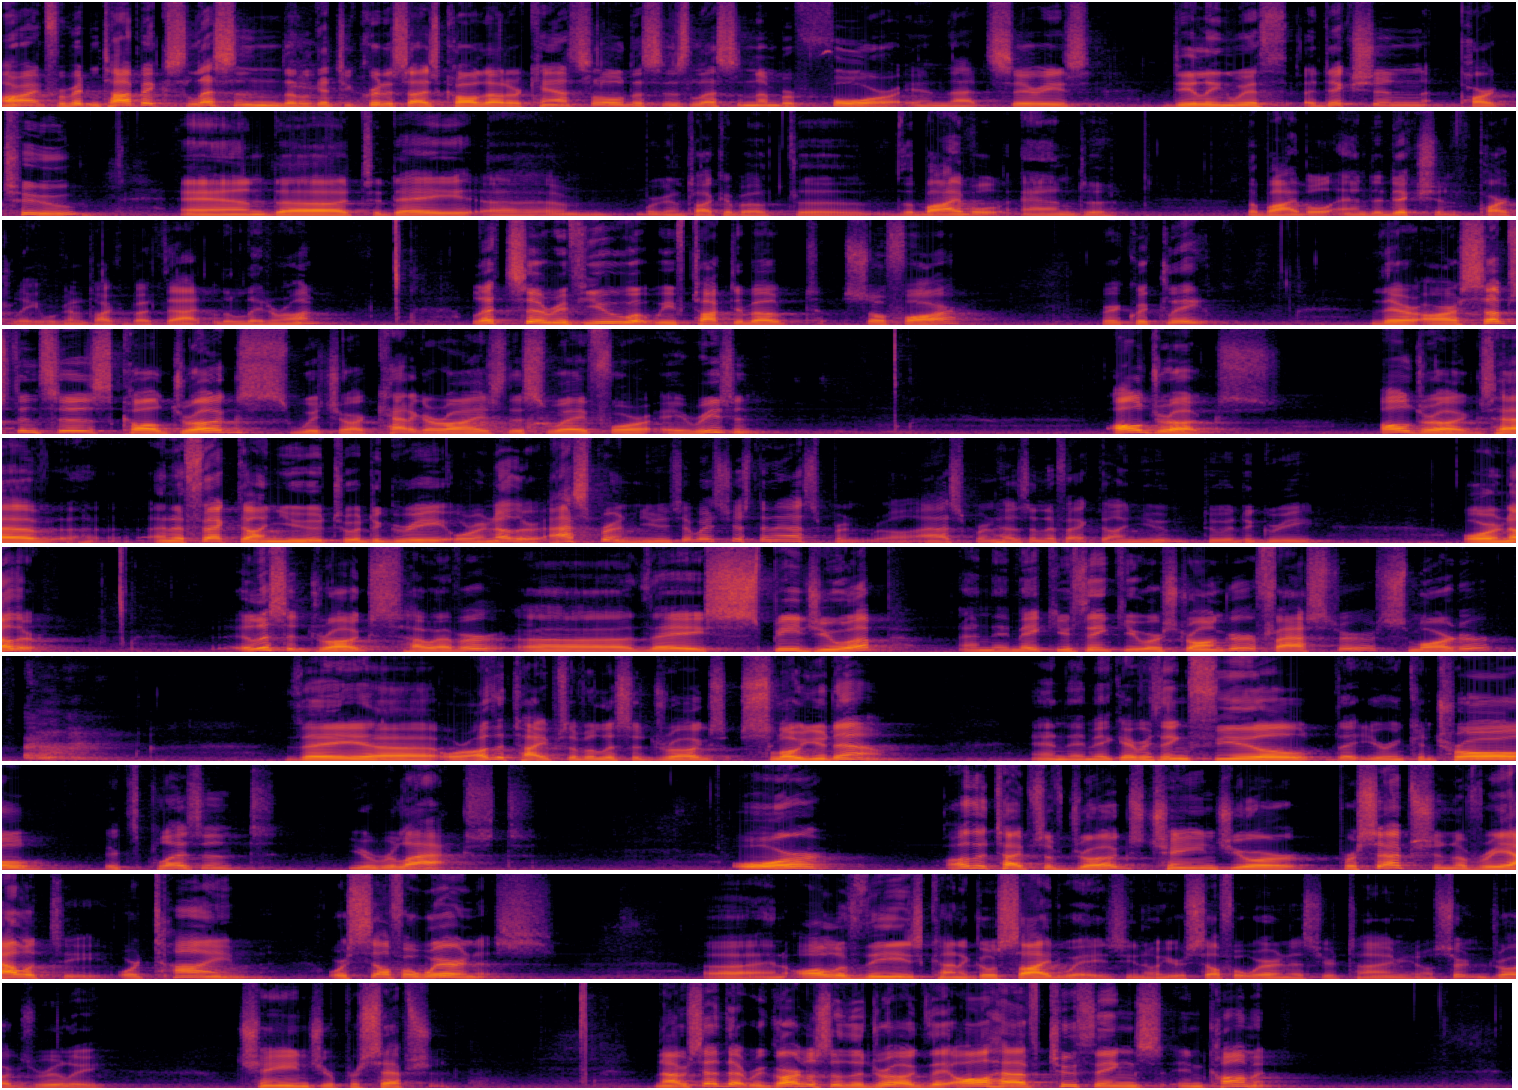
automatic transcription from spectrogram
All right, forbidden topics, lesson that'll get you criticized, called out, or canceled. This is lesson number four in that series, dealing with addiction, part two. And uh, today um, we're going to talk about the, the Bible and uh, the Bible and addiction, partly. We're going to talk about that a little later on. Let's uh, review what we've talked about so far very quickly. There are substances called drugs which are categorized this way for a reason. All drugs, all drugs have an effect on you to a degree or another. Aspirin, you say, well, it's just an aspirin. Well, aspirin has an effect on you to a degree or another. Illicit drugs, however, uh, they speed you up and they make you think you are stronger, faster, smarter. They, uh, or other types of illicit drugs slow you down and they make everything feel that you're in control, it's pleasant, you're relaxed. Or other types of drugs change your perception of reality or time or self-awareness. Uh, and all of these kind of go sideways, you know, your self-awareness, your time, you know, certain drugs really change your perception. Now we said that regardless of the drug, they all have two things in common.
